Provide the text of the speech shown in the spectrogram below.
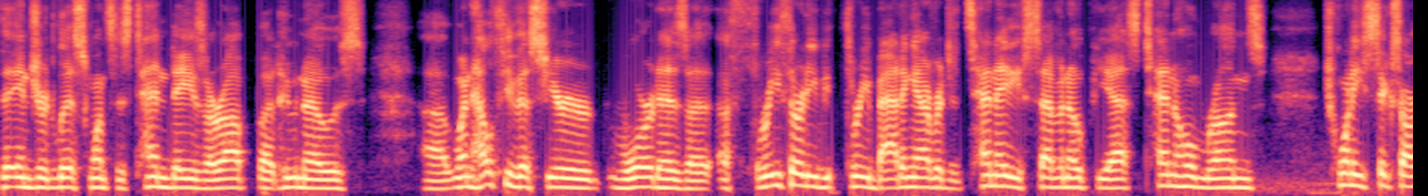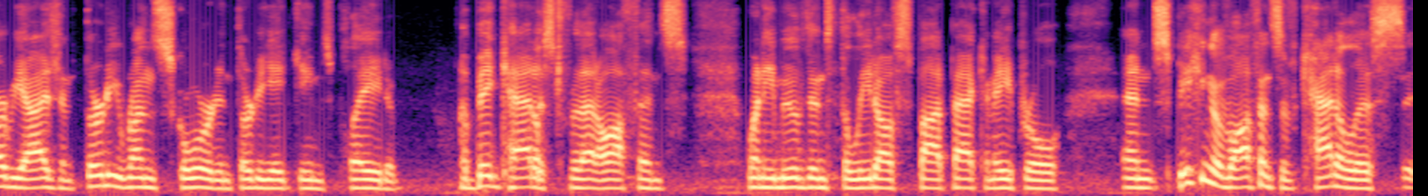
the injured list once his 10 days are up, but who knows? Uh, when healthy this year, Ward has a, a 333 batting average, a 1087 OPS, 10 home runs, 26 RBIs, and 30 runs scored in 38 games played. A, a big catalyst for that offense when he moved into the leadoff spot back in April. And speaking of offensive catalysts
